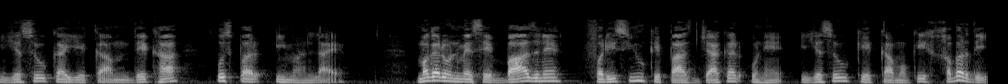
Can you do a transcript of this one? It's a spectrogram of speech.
یسوع کا یہ کام دیکھا، اس پر ایمان لائے۔ مگر ان میں سے بعض نے فریسیوں کے پاس جا کر انہیں یسوع کے کاموں کی خبر دی۔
